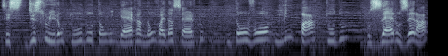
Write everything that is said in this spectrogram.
vocês destruíram tudo, estão em guerra, não vai dar certo. Então eu vou limpar tudo, o zero, zerar.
